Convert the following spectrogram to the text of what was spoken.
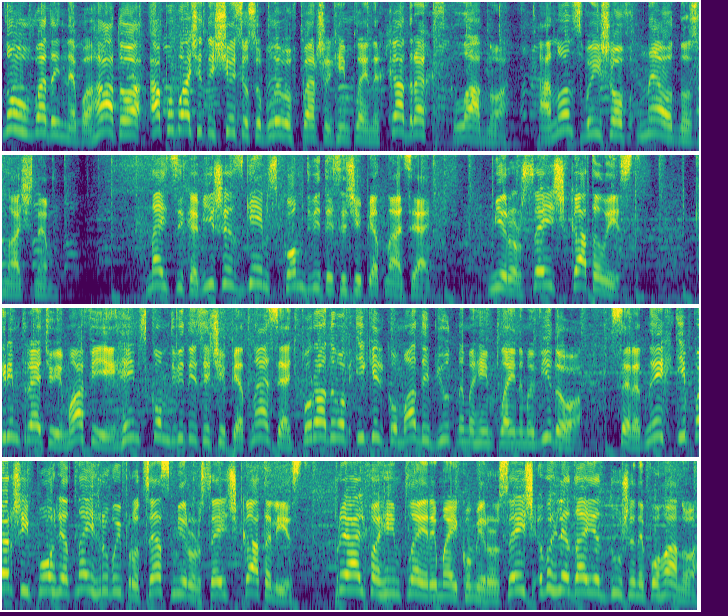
Нововведень небагато, а побачити щось особливе в перших геймплейних кадрах складно. Анонс вийшов неоднозначним. Найцікавіше з Gamescom 2015 Mirror's Edge Catalyst Крім третьої мафії, Gamescom 2015 порадував і кількома дебютними геймплейними відео. Серед них і перший погляд на ігровий процес Mirror's Edge Catalyst. При альфа геймплей ремейку Mirror's Edge виглядає дуже непогано.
